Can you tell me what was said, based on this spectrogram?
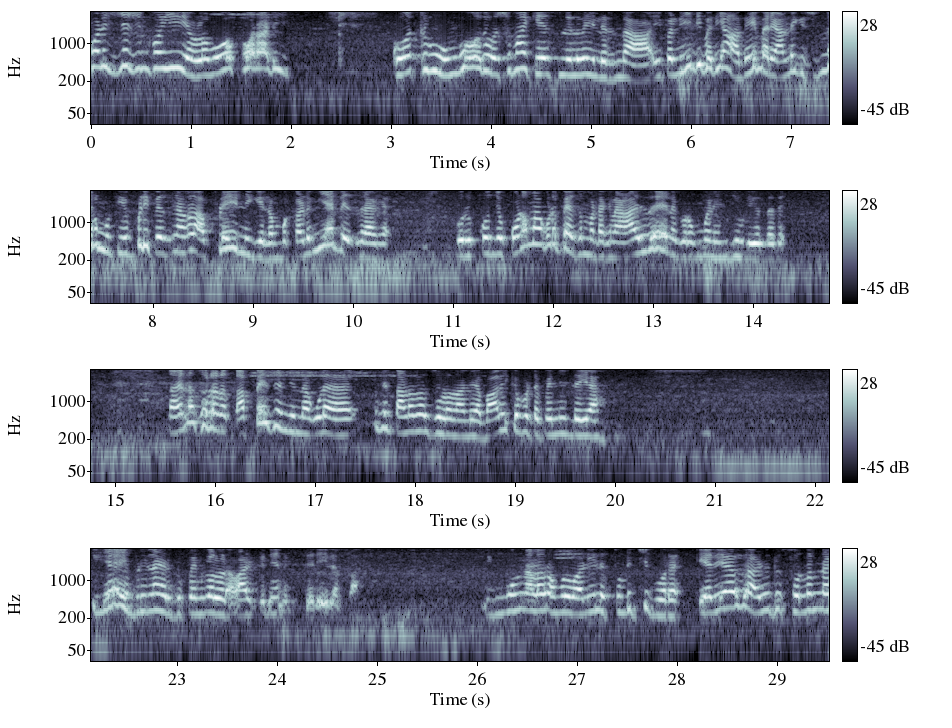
போலீஸ் ஸ்டேஷன் போய் எவ்வளவோ போராடி. கோர்ட்டுக்கு ஒம்பது வருஷமாக கேஸ் நிலுவையில் இருந்தால் இப்போ நீதிபதியும் அதே மாதிரி அன்னைக்கு சுந்தரமூர்த்தி எப்படி பேசுனாங்களோ அப்படியே இன்றைக்கி ரொம்ப கடுமையாக பேசுகிறாங்க ஒரு கொஞ்சம் குணமாக கூட பேச மாட்டாங்களா அதுதான் எனக்கு ரொம்ப நெஞ்சு வலி வந்தது. நான் என்ன சொல்கிறேன் தப்பே செஞ்சிருந்தா கூட கொஞ்சம் தளராக சொல்லலாம் இல்லையா? பாதிக்கப்பட்ட பெண் இல்லையா? ஏன் இப்படிலாம் இருக்குது பெண்களோட வாழ்க்கைன்னு எனக்கு தெரியலப்பா. இன்னைக்கு மூணு நாளாக ரொம்ப வழியில் துடிச்சு போகிறேன் எதையாவது அழுது சொல்லணும்னா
